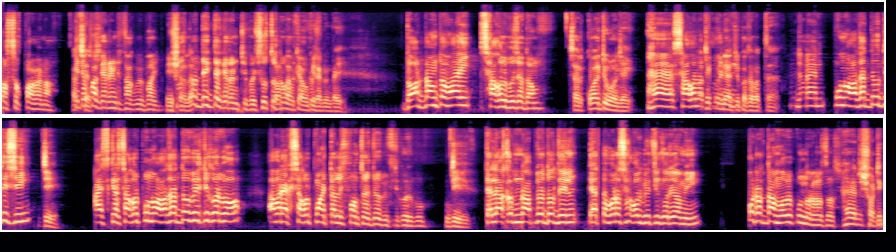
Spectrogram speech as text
দর্শক পাবে না। আচ্ছা, এটা গ্যারান্টি থাকবে ভাই। দিক গ্যারান্টি সুস্থ রাখবেন ভাই? তো ভাই ছাগল বুঝে দাম। স্যার কোয়ালিটি অনুযায়ী। হ্যাঁ ছাগল কথাবার্তা। ধরেন পনেরো হাজার দিয়েও দিছি। জি। আজকের ছাগল পনেরো হাজার দিয়েও বিক্রি করব আবার এক ছাগল পঁয়তাল্লিশ পঞ্চাশ দিয়েও বিক্রি করব। জি। তাহলে এখন আপনি তো দিন এত বড় ছাগল বিক্রি করি আমি ওটার দাম হবে পনেরো হাজার। হ্যাঁ সঠিক।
